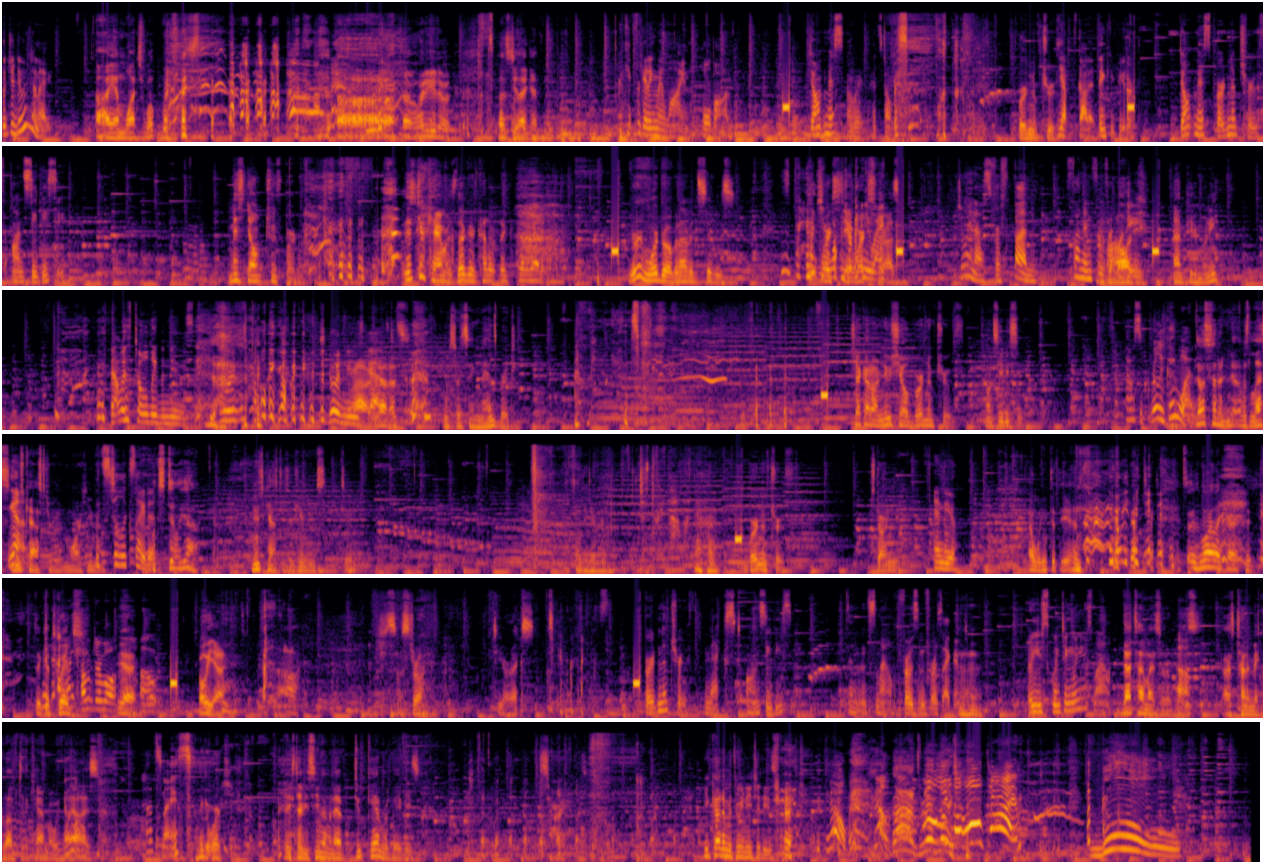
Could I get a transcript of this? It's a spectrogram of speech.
What you doing tonight? I am watching. Whoa, my voice. Uh, what are you doing? Let's do that again. I keep forgetting my line. Hold on. Don't miss. Oh, wait, it's don't miss. Burden of truth. yep, got it. Thank you, Peter. Don't miss Burden of Truth on CBC. Miss Don't Truth Burden. There's two cameras. They're gonna cut it. They're gonna cut it out. You're in wardrobe and I'm in civvies. This is pretty It much your works. Yeah, it wardrobe works anyway. for us. Join us for fun, fun and And frivolity. frivolity. I'm Peter Mooney. that was totally the news. Yeah. You were just totally going into a newscast. Wow, yeah, that's. I'm gonna start saying Mansbridge. Check out our new show, Burden of Truth, on CBC. That was a really good one. That was sort of that was less Yeah. newscaster and more human. but still excited. But still, yeah. Newscasters are humans too. That's how they everyone. Just read that one. Okay. Burden of Truth, starring you. And you. I winked at the end. no, you didn't. it was more like a, like a twitch. Uncomfortable. Yeah. Oh, Oh yeah. She's so strong. TRX. TRX. Burden of Truth next on CBC. And then smile, frozen for a 2nd Mm-hmm. Are you squinting when you smile? That time I sort of was. I was trying to make love to the camera with my Oh. eyes. That's nice. I think it worked. Next time you see me, I'm gonna have two camera babies. Sorry. You cut in between each of these, right? No, no. Ah, it's real nice. the whole time. Go!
